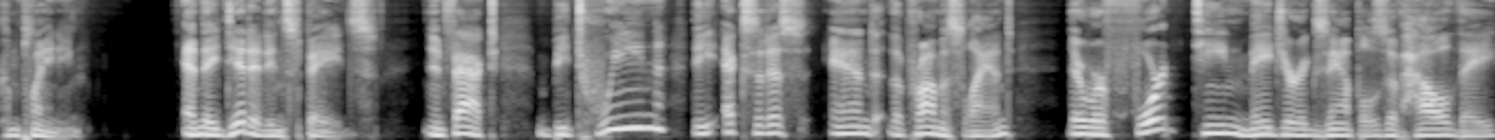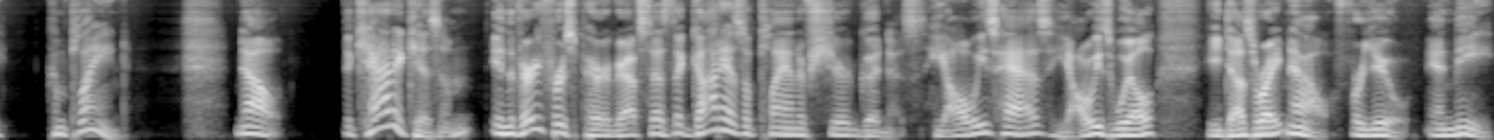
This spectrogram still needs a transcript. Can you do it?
complaining. And they did it in spades. In fact, between the Exodus and the Promised Land, there were 14 major examples of how they complained. Now, the Catechism, in the very first paragraph, says that God has a plan of sheer goodness. He always has, He always will. He does right now for you and me.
